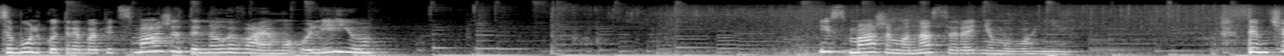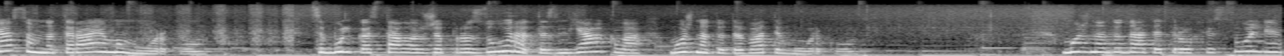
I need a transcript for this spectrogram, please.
Цибульку треба підсмажити, наливаємо олію і смажимо на середньому вогні. Тим часом натираємо моркву. Цибулька стала вже прозора та зм'якла, можна додавати моркву. Можна додати трохи солі.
